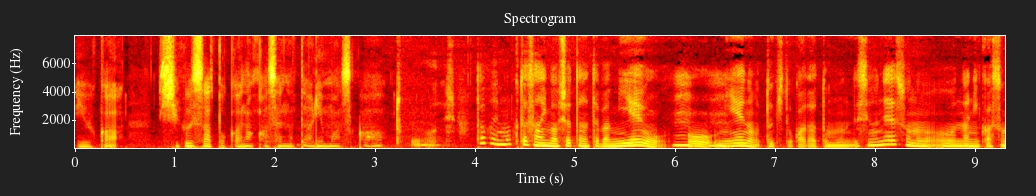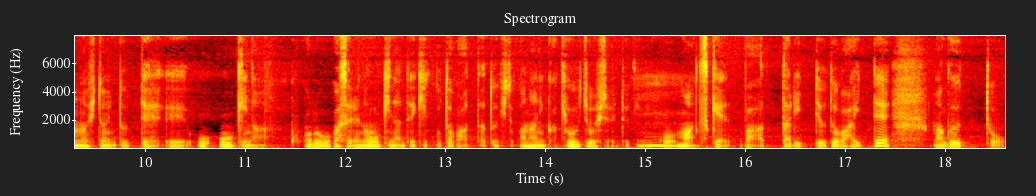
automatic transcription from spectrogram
いうか、仕草とかなんかそういうのってありますか？多分木田さん今おっしゃったのは多分見栄を、うんうん、見栄の時とかだと思うんですよね。その何かその人にとって、えー、大きな心を動かされる大きな出来事があった時とか何か強調したい時にこう、うん、まあつけばったりっていう音が入って、まあ、ぐっと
